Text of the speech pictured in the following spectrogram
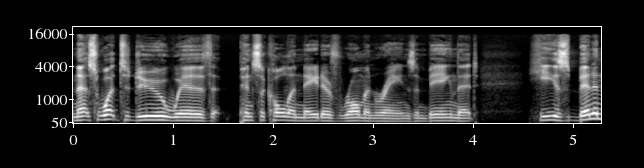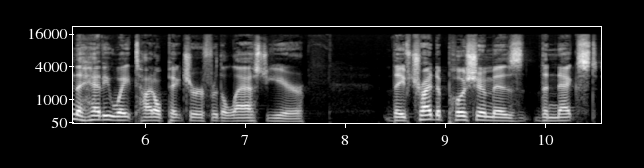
and that's what to do with Pensacola native Roman Reigns, and being that he's been in the heavyweight title picture for the last year. They've tried to push him as the next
